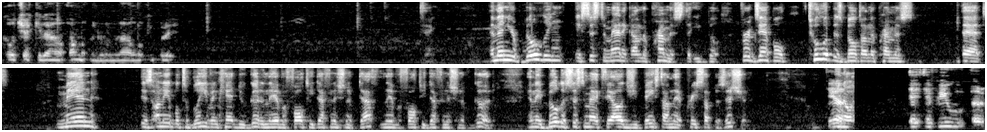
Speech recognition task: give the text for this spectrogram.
Go check it out. I'm not going to run around looking for it. And then you're building a systematic on the premise that you've built. For example, Tulip is built on the premise that man is unable to believe and can't do good, and they have a faulty definition of death and they have a faulty definition of good, and they build a systematic theology based on that presupposition. Yeah. You know, if you uh,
